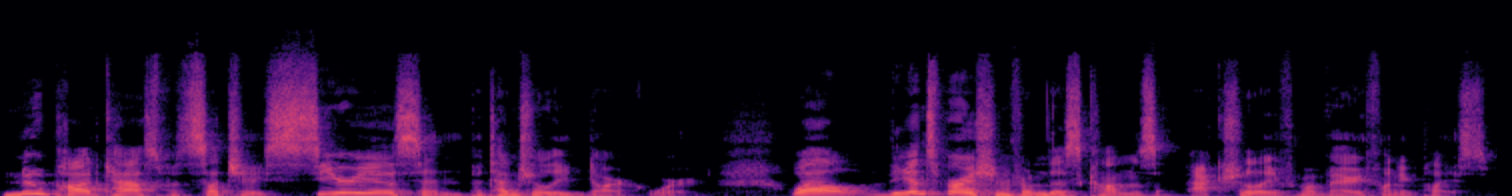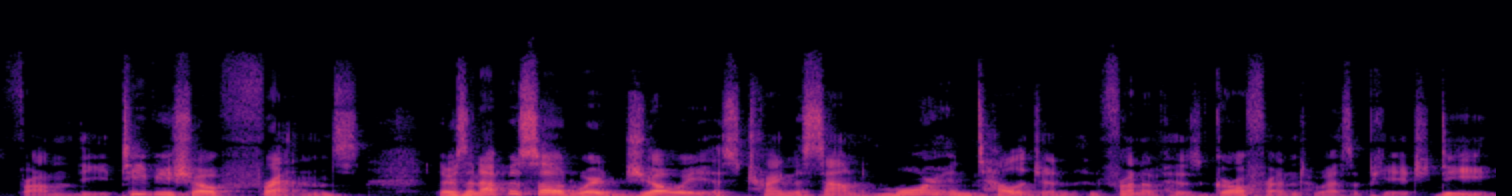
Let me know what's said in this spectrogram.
new podcast with such a serious and potentially dark word? Well, the inspiration from this comes actually from a very funny place, from the TV show Friends. There's an episode where Joey is trying to sound more intelligent in front of his girlfriend, who has a PhD,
